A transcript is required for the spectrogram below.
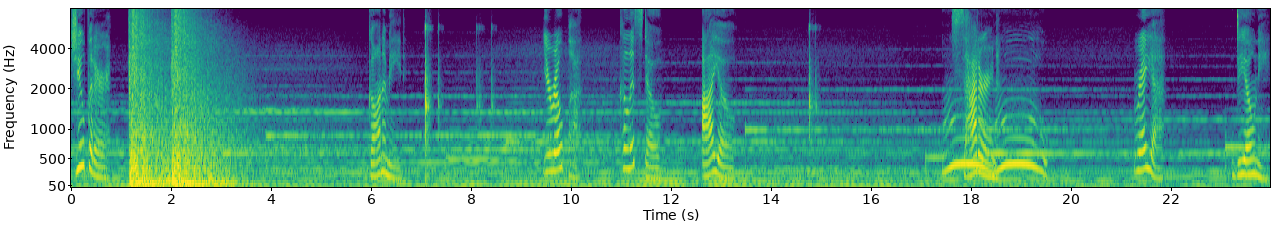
Jupiter. Ganymede. Europa. Callisto. Io. Ooh! Saturn. Rhea. Dione.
